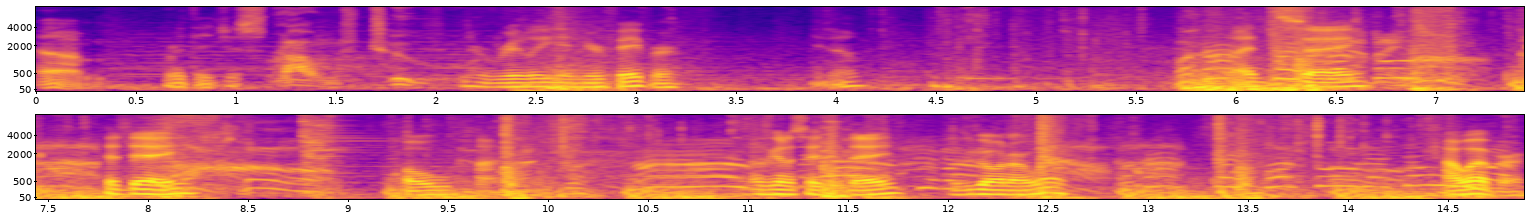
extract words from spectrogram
um, where they just round two. They're really in your favor, you know. I'd say today. Oh, I was gonna say today is going our way. However,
